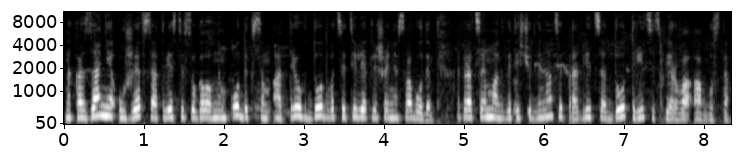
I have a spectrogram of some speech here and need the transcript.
наказание уже в соответствии с Уголовным кодексом от 3 до 20 лет лишения свободы. Операция МАК-2012 продлится до 31 августа.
